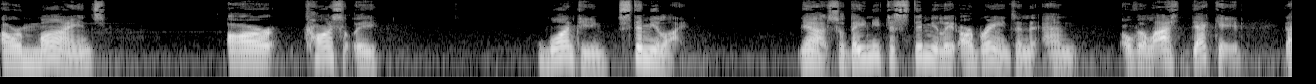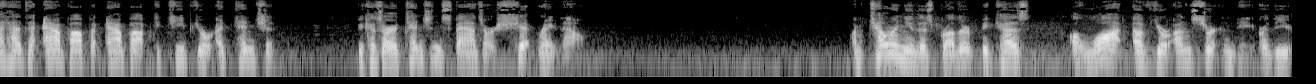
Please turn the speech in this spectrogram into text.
our minds are constantly wanting stimuli. Yeah, so they need to stimulate our brains. And, and over the last decade, that had to amp up and amp up to keep your attention because our attention spans are shit right now. I'm telling you this, brother, because a lot of your uncertainty or the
